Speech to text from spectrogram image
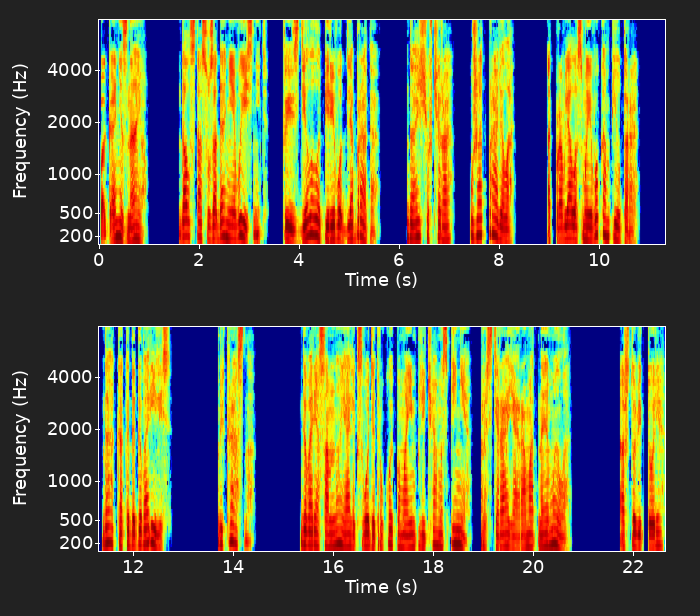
Пока не знаю. Дал Стасу задание выяснить. Ты сделала перевод для брата? Да, еще вчера. Уже отправила. Отправляла с моего компьютера. Да, как и договорились. Прекрасно. Говоря со мной, Алекс водит рукой по моим плечам и спине, растирая ароматное мыло. «А что, Виктория?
